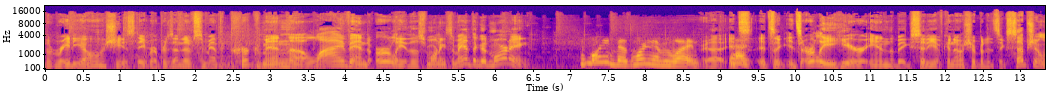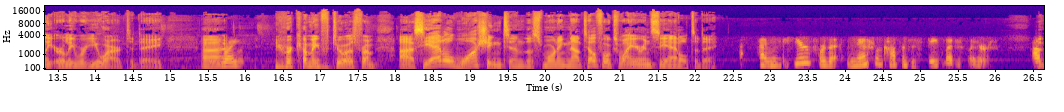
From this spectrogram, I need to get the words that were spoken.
the radio. She is State Representative Samantha Kerkman, uh, live and early this morning. Samantha, good morning. Good morning, Bill. Good morning, everyone. Uh, it's it's a, it's early here in the big city of Kenosha, but it's exceptionally early where you are today. Uh, right. You are coming to us from uh, Seattle, Washington this morning. Now, tell folks why you're in Seattle today. I'm here for the National Conference of State Legislators. Out,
